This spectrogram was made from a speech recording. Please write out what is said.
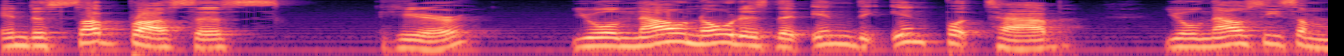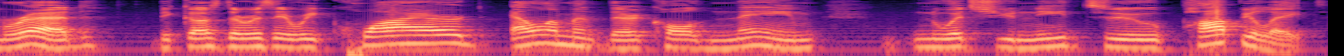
In the subprocess here, you will now notice that in the input tab, you'll now see some red because there is a required element there called name in which you need to populate.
